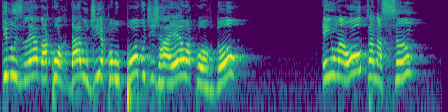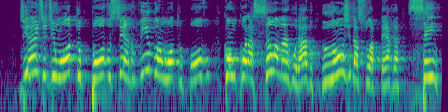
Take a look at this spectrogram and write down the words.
que nos leva a acordar um dia como o povo de Israel acordou em uma outra nação, diante de um outro povo, servindo a um outro povo, com o coração amargurado, longe da sua terra, sem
